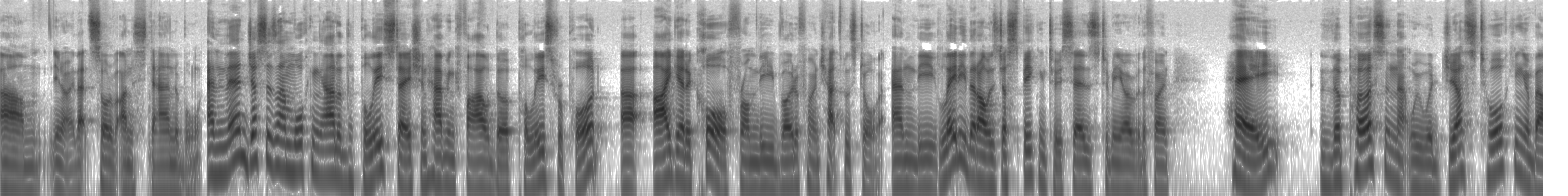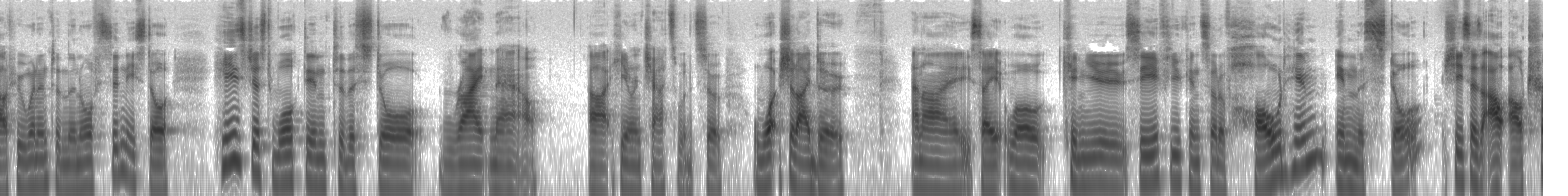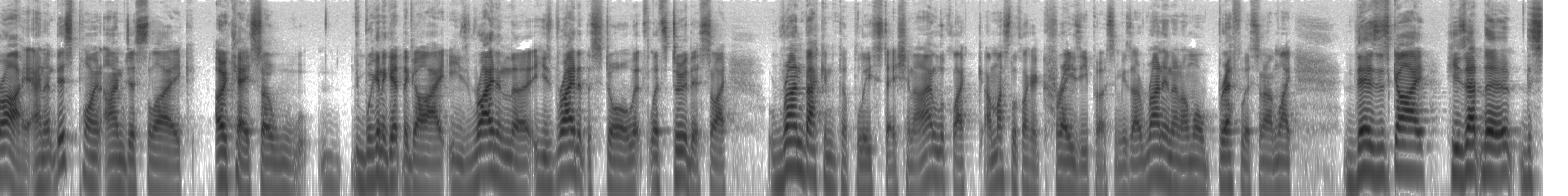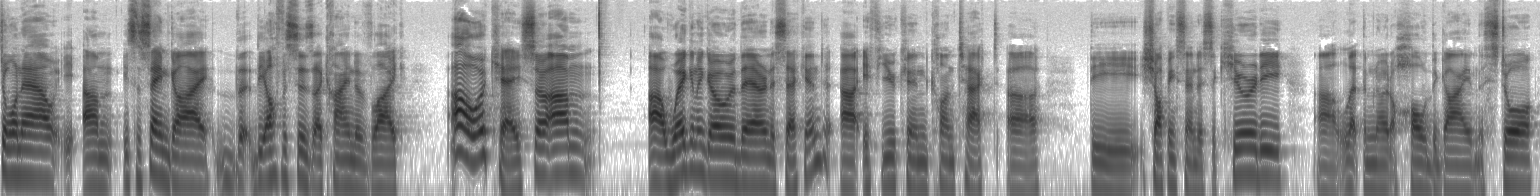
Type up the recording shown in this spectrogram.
um, you know, that's sort of understandable. And then just as I'm walking out of the police station, having filed the police report, uh, I get a call from the Vodafone Chatswood store. And the lady that I was just speaking to says to me over the phone, hey, the person that we were just talking about who went into the North Sydney store, he's just walked into the store right now uh, here in Chatswood. So what should I do? And I say, well, can you see if you can sort of hold him in the store? She says, I'll, I'll try. And at this point, I'm just like, okay, so we're gonna get the guy. He's right in the, he's right at the store. Let's let's do this. So I run back into the police station. I look like I must look like a crazy person because I run in and I'm all breathless and I'm like, there's this guy. He's at the the store now. Um, it's the same guy. The the officers are kind of like, oh, okay. So um, uh, we're going to go there in a second. Uh, if you can contact uh, the shopping center security, uh, let them know to hold the guy in the store,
